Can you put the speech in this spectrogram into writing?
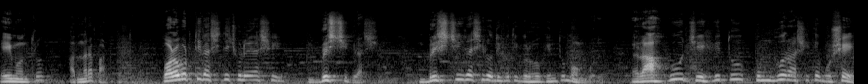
এই মন্ত্র আপনারা পাঠ করতে পারেন। পরবর্তী রাশিতে চলে আসি, বৃশ্চিক রাশি। বৃশ্চিক রাশির অধিপতি গ্রহ কিন্তু মঙ্গল। রাহু যেহেতু কুম্ভ রাশিতে বসে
